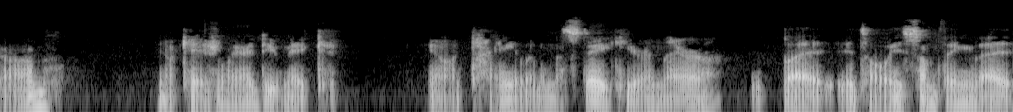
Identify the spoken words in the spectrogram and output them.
job. You know, occasionally I do make, you know, a tiny little mistake here and there, but it's always something that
